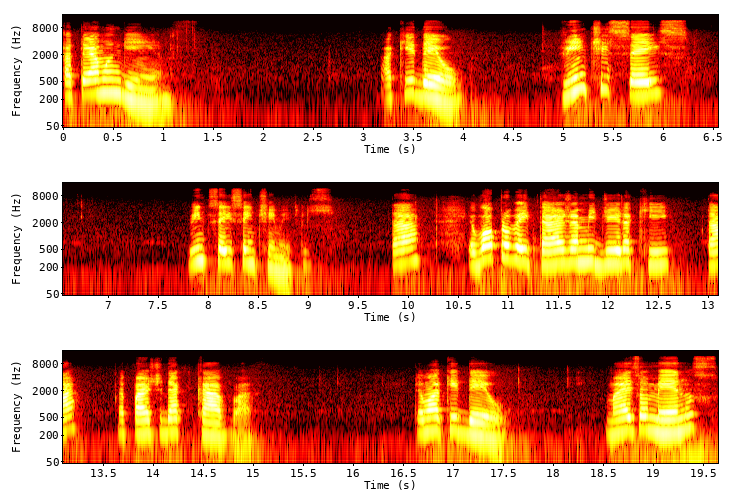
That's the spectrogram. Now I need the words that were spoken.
até a manguinha. Aqui deu 26, 26 centímetros, tá? Eu vou aproveitar já medir aqui, tá? Na parte da cava. Então, aqui deu mais ou menos,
